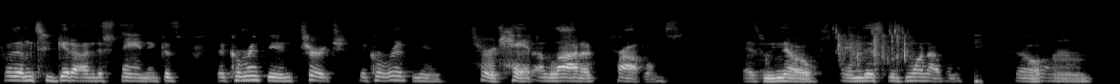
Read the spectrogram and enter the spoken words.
for them to get an understanding, because the Corinthian church, the Corinthian church had a lot of problems, as we know, and this was one of them. So, um,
